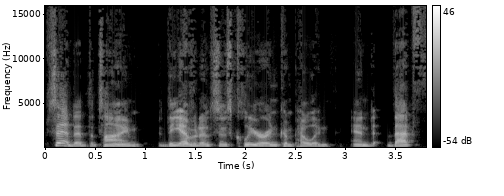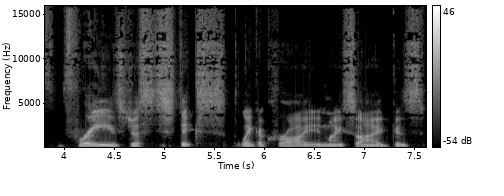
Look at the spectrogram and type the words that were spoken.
said at the time, the evidence is clear and compelling. And that phrase just sticks like a cry in my side because,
